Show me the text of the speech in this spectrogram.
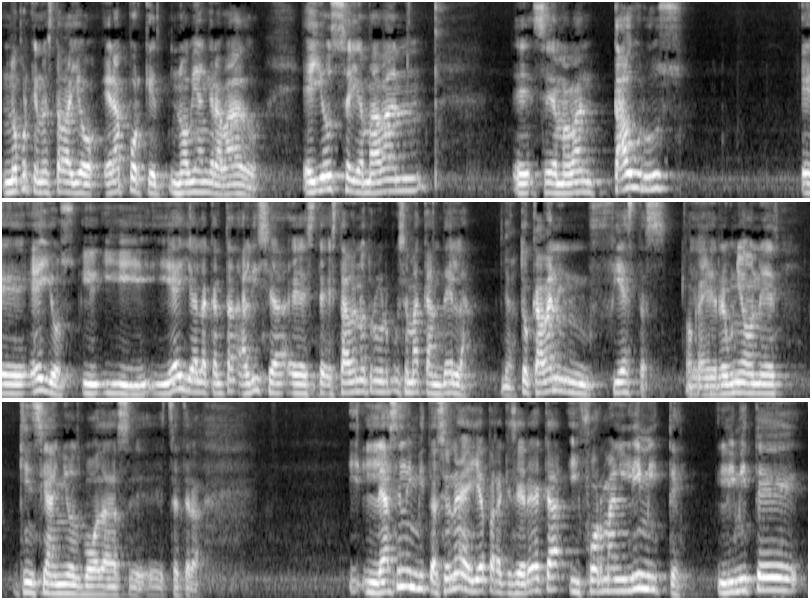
no porque no estaba yo, era porque no habían grabado. Ellos se llamaban, eh, se llamaban Taurus. eh, ellos y, y- y ella, la cantante Alicia, este, estaba en otro grupo que se llama Candela. Tocaban en fiestas, reuniones, 15 años, bodas, etcétera. Y le hacen la invitación a ella para que se agregue acá y forman Límite. Límite,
